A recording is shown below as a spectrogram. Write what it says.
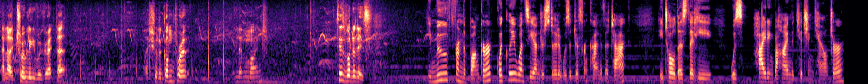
And I truly regret that. I should have gone for it, but never mind. It is what it is. He moved from the bunker quickly once he understood it was a different kind of attack. He told us that he was hiding behind the kitchen counter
